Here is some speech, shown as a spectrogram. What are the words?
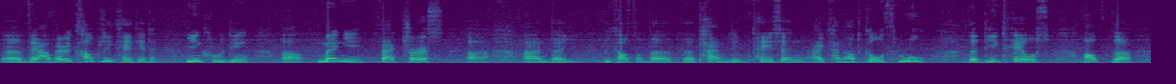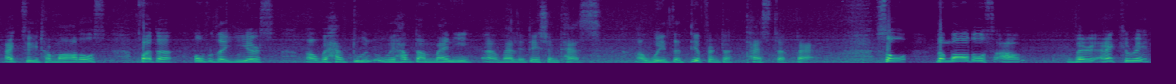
uh, they are very complicated, including many factors. and because of the, the time limitation, I cannot go through the details of the actuator models. but over the years, we, have do, we have done many uh, validation tests uh, with a different test bed. So the models are very accurate,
